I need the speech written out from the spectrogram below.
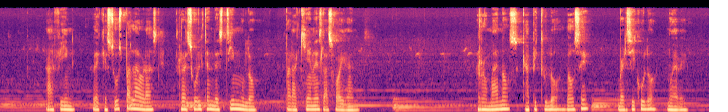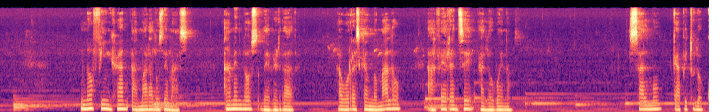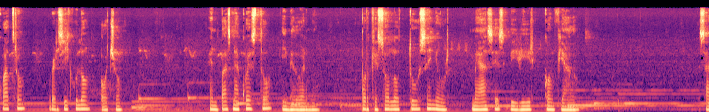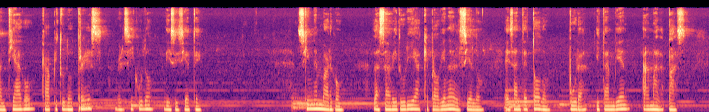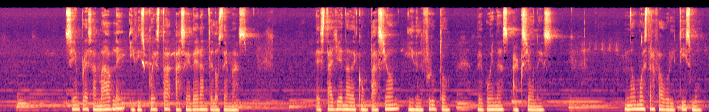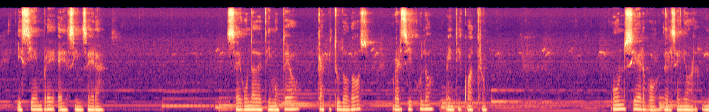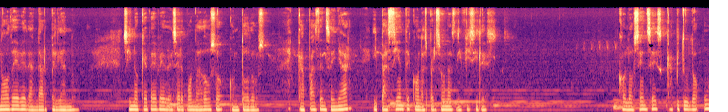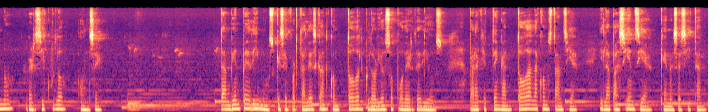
a fin de que sus palabras resulten de estímulo para quienes las oigan. Romanos capítulo 12, versículo 9. No finjan amar a los demás, ámenlos de verdad, aborrezcan lo malo, aférrense a lo bueno. Salmo capítulo 4, versículo 8. En paz me acuesto y me duermo porque solo tú, Señor, me haces vivir confiado. Santiago capítulo 3 versículo 17. Sin embargo, la sabiduría que proviene del cielo es ante todo pura y también ama la paz. Siempre es amable y dispuesta a ceder ante los demás está llena de compasión y del fruto de buenas acciones. No muestra favoritismo y siempre es sincera. Segunda de Timoteo, capítulo 2, versículo 24. Un siervo del Señor no debe de andar peleando, sino que debe de ser bondadoso con todos, capaz de enseñar y paciente con las personas difíciles. Colosenses capítulo 1 versículo 11. También pedimos que se fortalezcan con todo el glorioso poder de Dios para que tengan toda la constancia y la paciencia que necesitan.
